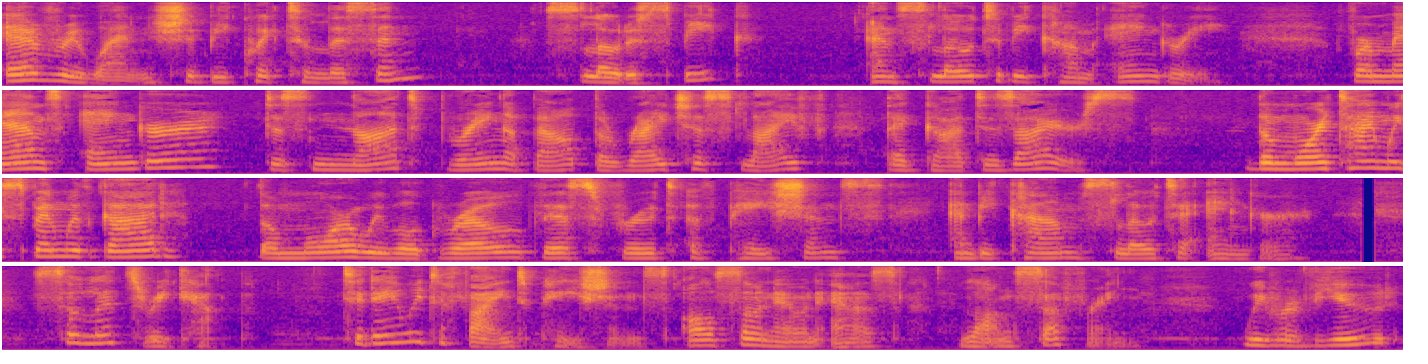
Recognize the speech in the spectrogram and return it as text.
Everyone should be quick to listen, slow to speak, and slow to become angry. For man's anger does not bring about the righteous life that God desires. The more time we spend with God, the more we will grow this fruit of patience and become slow to anger. So let's recap. Today we defined patience, also known as long suffering. We reviewed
